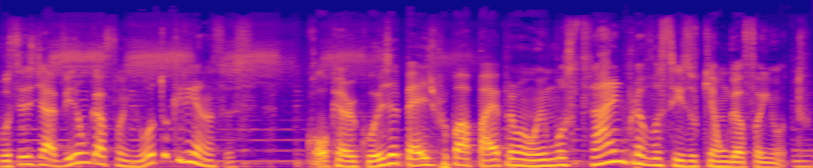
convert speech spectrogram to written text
Vocês já viram gafanhoto, crianças? Qualquer coisa pede pro papai e pra mamãe mostrarem para vocês o que é um gafanhoto.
